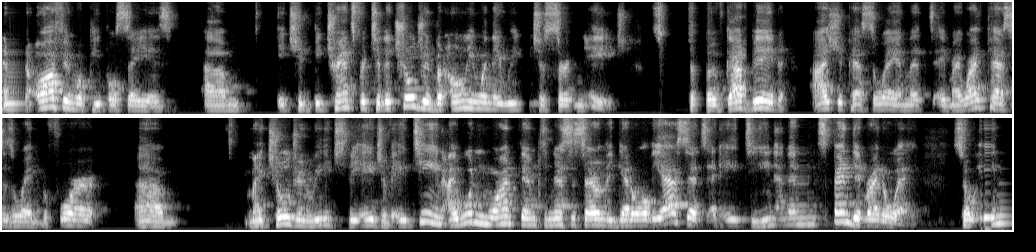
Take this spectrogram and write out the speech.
And often what people say is um, it should be transferred to the children, but only when they reach a certain age. So if God bid, I should pass away, and let's say my wife passes away before um, my children reach the age of 18, I wouldn't want them to necessarily get all the assets at 18 and then spend it right away. So in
